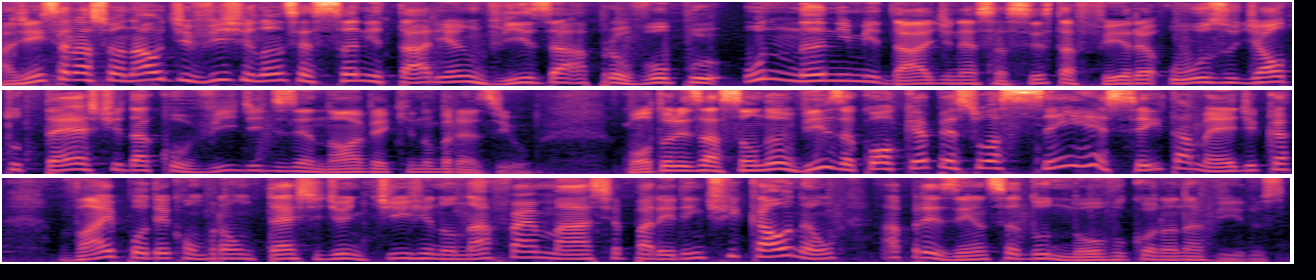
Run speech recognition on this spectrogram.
A Agência Nacional de Vigilância Sanitária Anvisa aprovou por unanimidade nesta sexta-feira o uso de autoteste da Covid-19 aqui no Brasil. Com autorização da Anvisa, qualquer pessoa sem receita médica vai poder comprar um teste de antígeno na farmácia para identificar ou não a presença do novo coronavírus.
